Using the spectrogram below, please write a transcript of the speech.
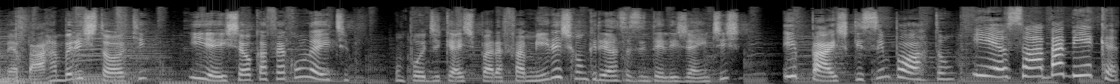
Meu nome é Bárbara Stock e este é o Café com Leite, um podcast para famílias com crianças inteligentes e pais que se importam. E eu sou a Babica,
